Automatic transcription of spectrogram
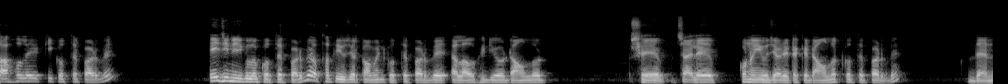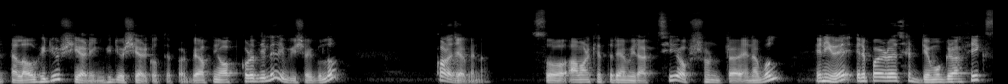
তাহলে কি করতে পারবে? এই জিনিসগুলো করতে পারবে, অর্থাৎ ইউজার কমেন্ট করতে পারবে অ্যালাউ ভিডিও ডাউনলোড সে চাইলে কোনো ইউজার এটাকে ডাউনলোড করতে পারবে। Then allow video sharing video share করতে পারবে। আপনি অফ করে দিলে এই বিষয়গুলো করা যাবে না। সো আমার ক্ষেত্রে আমি রাখছি অপশনটা এনাবল এনিওয়ে এরপরে রয়েছে ডেমোগ্রাফিক্স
